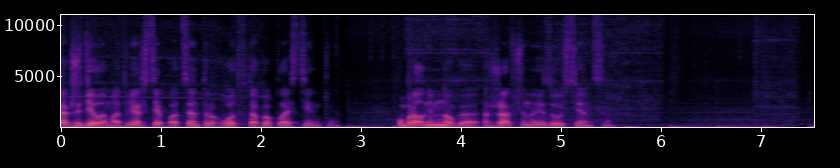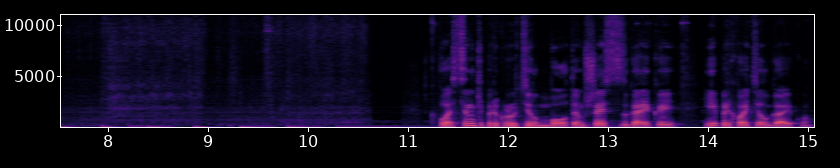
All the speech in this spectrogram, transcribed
Также делаем отверстие по центру вот в такой пластинке. Убрал немного ржавчину и заусенцы. К пластинке прикрутил болт М6 с гайкой и прихватил гайку.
